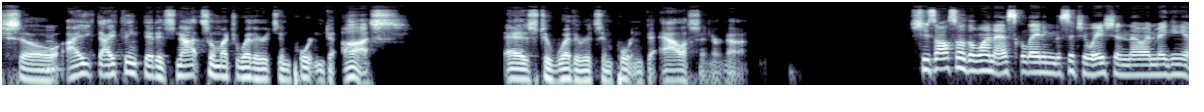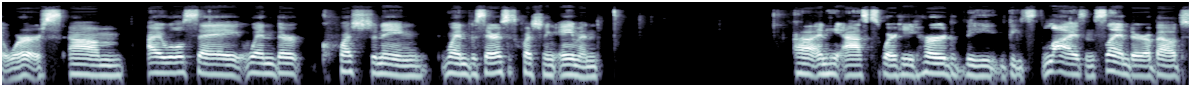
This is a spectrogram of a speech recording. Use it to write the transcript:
So I, I think that it's not so much whether it's important to us as to whether it's important to Alicent or not. She's also the one escalating the situation though and making it worse. Um, I will say when they're questioning, when Viserys is questioning Aemond, uh, and he asks where he heard the these lies and slander about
